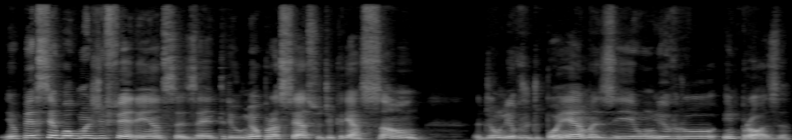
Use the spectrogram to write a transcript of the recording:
Eu percebo algumas diferenças entre o meu processo de criação de um livro de poemas e um livro em prosa.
